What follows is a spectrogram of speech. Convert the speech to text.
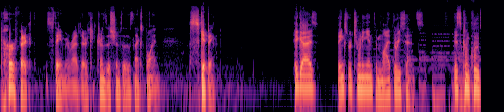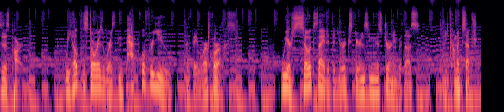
perfect statement right there to transition to this next point skipping. Hey guys, thanks for tuning in to My Three Cents. This concludes this part. We hope the stories were as impactful for you as they were for us. We are so excited that you're experiencing this journey with us to become exceptional.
